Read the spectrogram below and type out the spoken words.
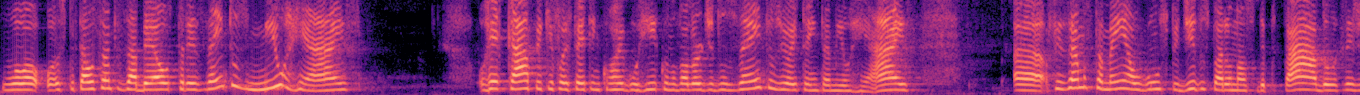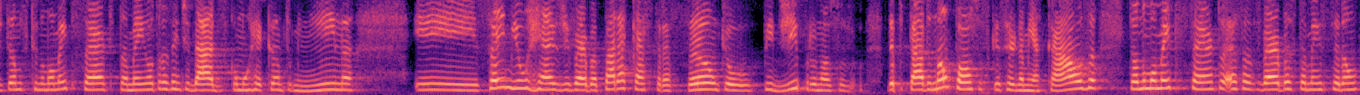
o Hospital Santa Isabel, 300 mil reais, o recap que foi feito em Córrego Rico no valor de 280 mil reais, Uh, fizemos também alguns pedidos para o nosso deputado, acreditamos que no momento certo também outras entidades, como o Recanto Menina, e 100 mil reais de verba para castração, que eu pedi para o nosso deputado, não posso esquecer da minha causa. Então, no momento certo, essas verbas também serão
